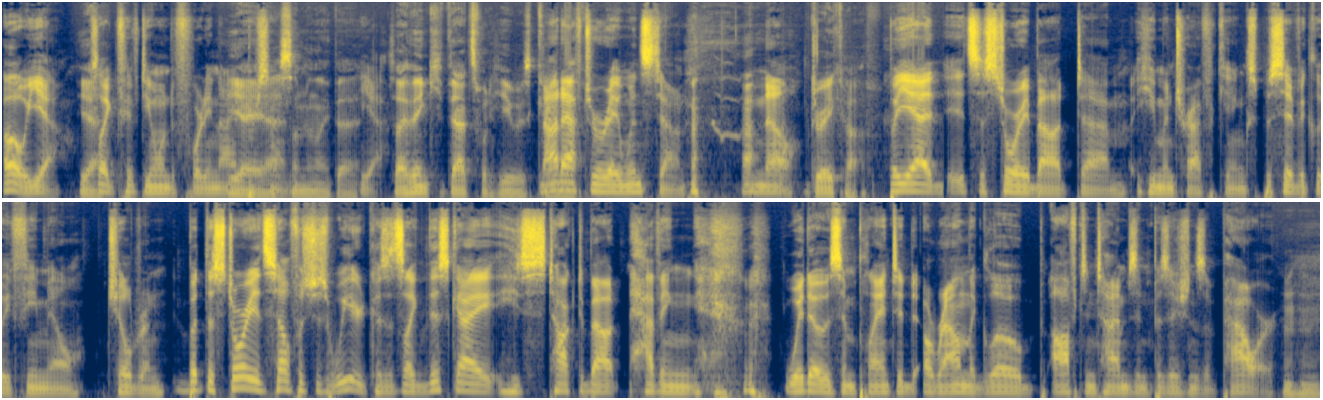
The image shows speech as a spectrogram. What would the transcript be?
Oh yeah, Yeah. it's like fifty-one to forty-nine Yeah, yeah, something like that. Yeah. So I think that's what he was. Getting. Not of- after Ray Winstone. no, Dracoff. but yeah, it's a story about um, human trafficking, specifically female children. But the story itself was just weird because it's like this guy. He's talked about having widows implanted around the globe, oftentimes in positions of power. And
